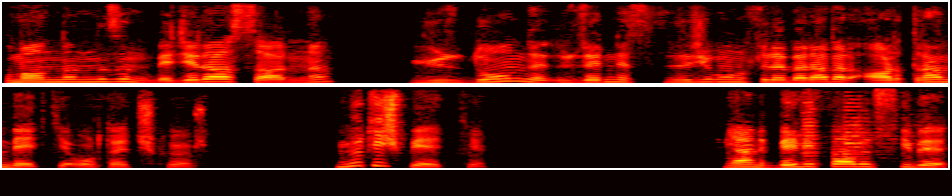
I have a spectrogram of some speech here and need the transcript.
kumandanınızın beceri hasarını %10 ve üzerine strateji bonusuyla beraber artıran bir etki ortaya çıkıyor. Müthiş bir etki. Yani Belisarius gibi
